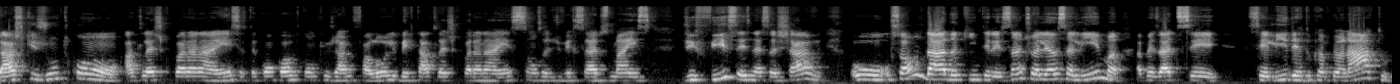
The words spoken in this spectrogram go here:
acho que junto com Atlético Paranaense, até concordo com o que o Jaime falou, Libertar Atlético Paranaense são os adversários mais difíceis nessa chave. O, só um dado aqui interessante: o Aliança Lima, apesar de ser ser líder do campeonato,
